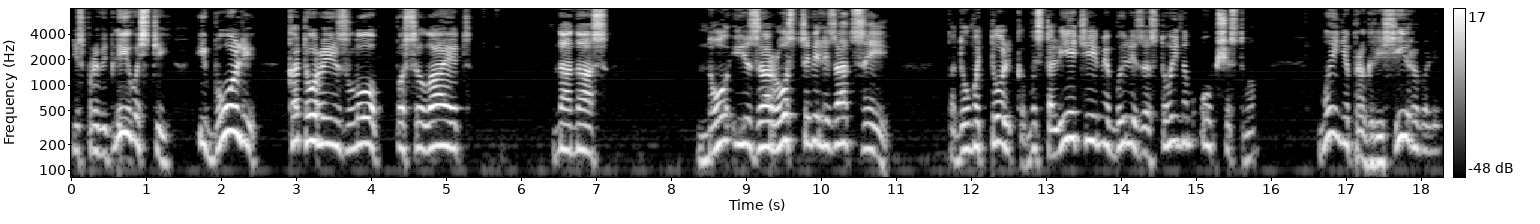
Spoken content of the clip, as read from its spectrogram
несправедливостей и боли, которые зло посылает на нас, но и за рост цивилизации. Подумать только, мы столетиями были застойным обществом. Мы не прогрессировали.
